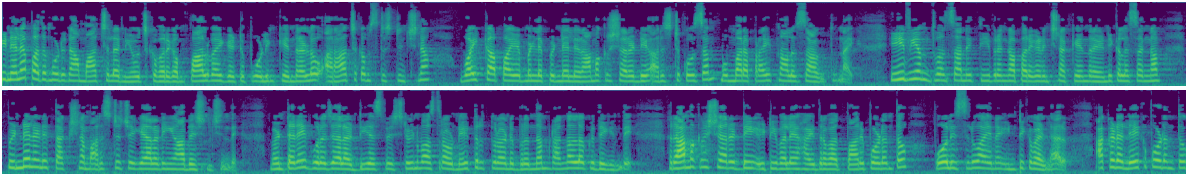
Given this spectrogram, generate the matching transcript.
ఈ నెల పదమూడున మాచల నియోజకవర్గం పాల్వాయిగట్టు పోలింగ్ కేంద్రంలో అరాచకం సృష్టించిన వైకాపా ఎమ్మెల్యే పిన్నెల్లి రామకృష్ణారెడ్డి అరెస్టు కోసం ముమ్మర ప్రయత్నాలు సాగుతున్నాయి. ఈవీఎం ధ్వంసాన్ని తీవ్రంగా పరిగణించిన కేంద్ర ఎన్నికల సంఘం పిన్నెల్లిని తక్షణం అరెస్టు చేయాలని ఆదేశించింది. వెంటనే గురజాల డీఎస్పీ శ్రీనివాసరావు నేతృత్వంలోని బృందం రంగంలోకి దిగింది. రామకృష్ణారెడ్డి ఇటీవలే హైదరాబాద్ పారిపోవడంతో పోలీసులు ఆయన ఇంటికి వెళ్ళారు. అక్కడ లేకపోవడంతో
